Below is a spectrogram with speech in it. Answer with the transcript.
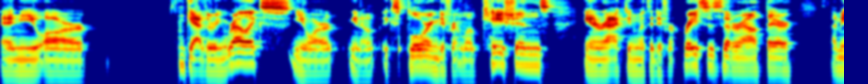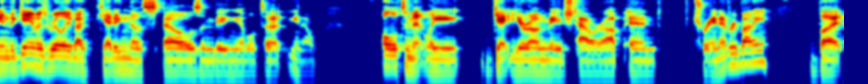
and you are gathering relics. You are, you know, exploring different locations, interacting with the different races that are out there I mean, the game is really about getting those spells and being able to, you know, ultimately get your own mage tower up and train everybody. But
